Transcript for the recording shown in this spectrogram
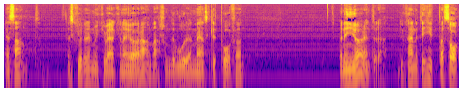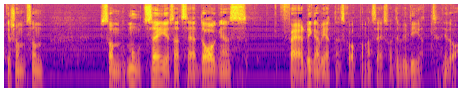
är sant. Det skulle den mycket väl kunna göra annars, om det vore en mänskligt påfund. Men den gör inte det. Du kan inte hitta saker som, som, som motsäger så att säga dagens färdiga vetenskap, om man säger så, det vi vet idag.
